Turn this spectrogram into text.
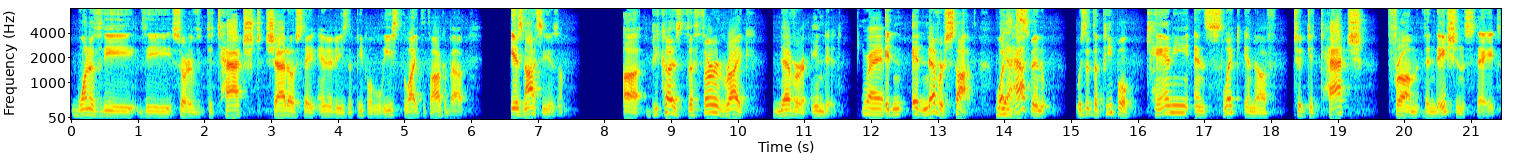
one of the the sort of detached shadow state entities that people least like to talk about is Nazism, uh, because the Third Reich never ended. right. It it never stopped. What Yes. happened was that the people canny and slick enough to detach from the nation state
